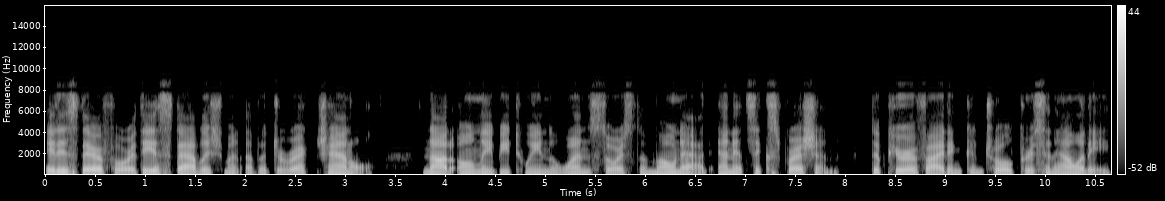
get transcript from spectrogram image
It is therefore the establishment of a direct channel, not only between the one source, the monad, and its expression, the purified and controlled personality,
